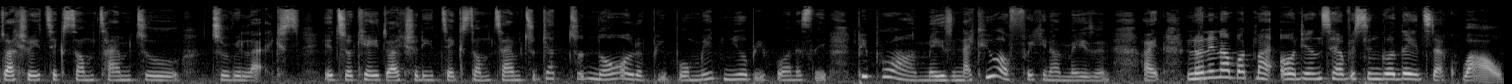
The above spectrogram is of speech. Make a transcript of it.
to actually take some time to to relax. It's okay to actually take some time to get to know other people meet new people honestly. People are amazing. Like you are freaking amazing right? Learning about my audience every single day it's like wow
